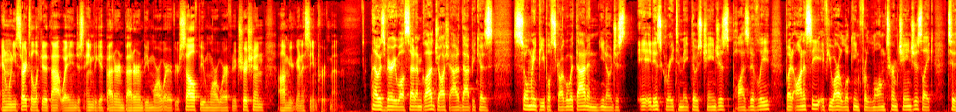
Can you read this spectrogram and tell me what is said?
And when you start to look at it that way and just aim to get better and better and be more aware of yourself, be more aware of nutrition, um, you're going to see improvement. That was very well said. I'm glad Josh added that because so many people struggle with that and, you know, just it is great to make those changes positively. But honestly, if you are looking for long term changes, like to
